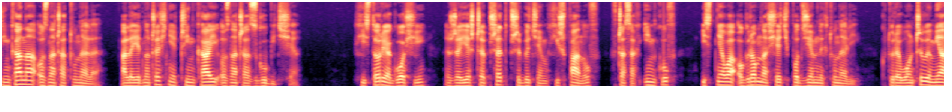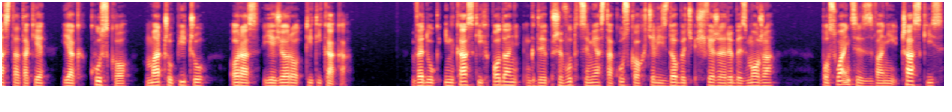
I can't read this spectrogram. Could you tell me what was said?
Chinkana oznacza tunele, ale jednocześnie Chinkai oznacza zgubić się. Historia głosi, że jeszcze przed przybyciem Hiszpanów, w czasach Inków, istniała ogromna sieć podziemnych tuneli, które łączyły miasta takie jak Cusco, Machu Picchu oraz jezioro Titicaca. Według inkaskich podań, gdy przywódcy miasta Cusco chcieli zdobyć świeże ryby z morza, posłańcy zwani Chaskis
